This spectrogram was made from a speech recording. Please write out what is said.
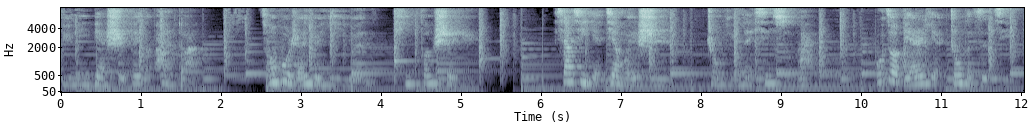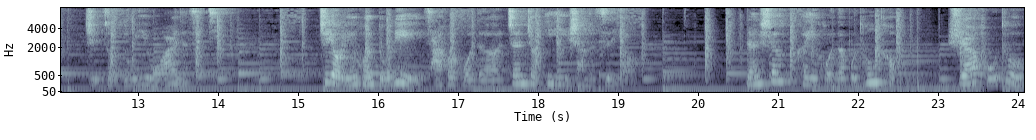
与明辨是非的判断，从不人云亦云、听风是雨，相信眼见为实，忠于内心所爱，不做别人眼中的自己，只做独一无二的自己。只有灵魂独立，才会获得真正意义上的自由。人生可以活得不通透。时而糊涂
